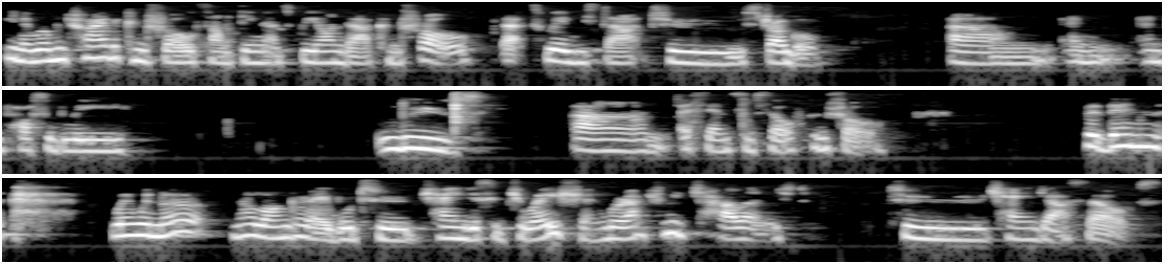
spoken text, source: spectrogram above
you know, when we try to control something that's beyond our control, that's where we start to struggle um, and and possibly lose um, a sense of self control. But then, when we're no no longer able to change a situation, we're actually challenged to change ourselves.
